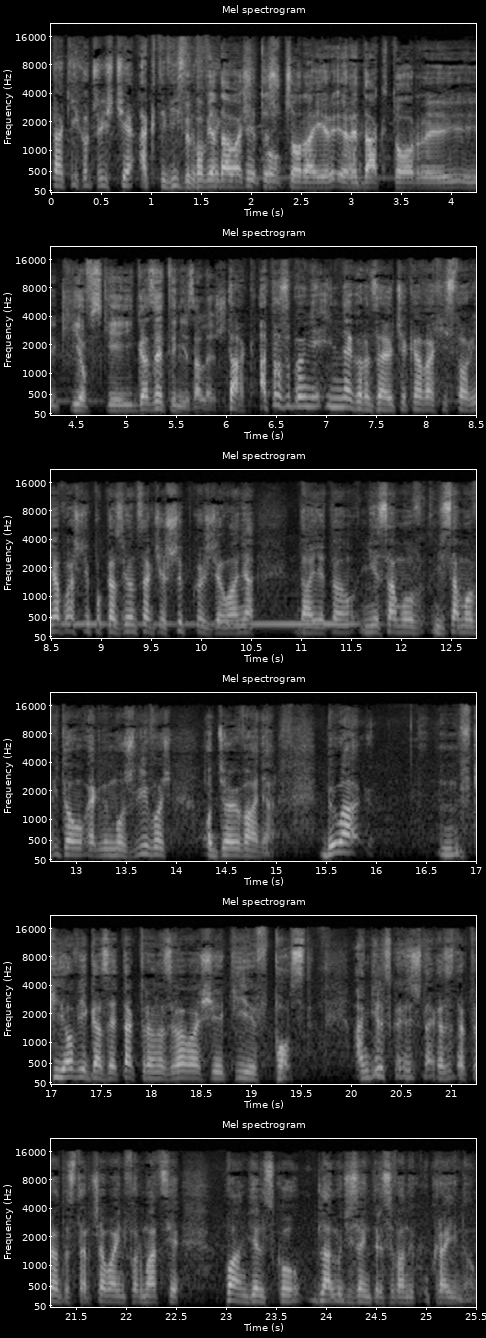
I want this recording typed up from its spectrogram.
Takich oczywiście aktywistów Wypowiadała się typu, też wczoraj redaktor y, kijowskiej Gazety Niezależnej. Tak, a to zupełnie innego rodzaju ciekawa historia, właśnie pokazująca, gdzie szybkość działania daje tą niesamow- niesamowitą jakby możliwość oddziaływania. Była w Kijowie gazeta, która nazywała się Kijew Post. Angielskojęzyczna gazeta, która dostarczała informacje po angielsku dla ludzi zainteresowanych Ukrainą.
